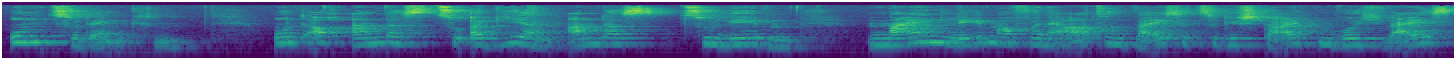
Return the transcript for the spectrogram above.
umzudenken und auch anders zu agieren, anders zu leben, mein Leben auf eine Art und Weise zu gestalten, wo ich weiß,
